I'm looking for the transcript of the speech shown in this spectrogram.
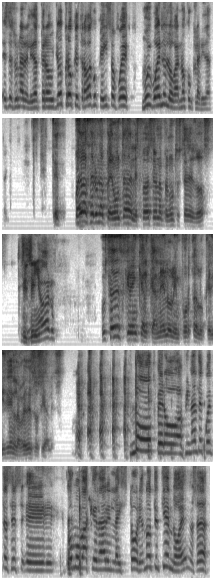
es, una realidad. Pero yo creo que el trabajo que hizo fue muy bueno y lo ganó con claridad. ¿Te puedo hacer una pregunta? ¿Les puedo hacer una pregunta a ustedes dos? Sí, señor. ¿Ustedes creen que al Canelo le importa lo que dicen en las redes sociales? No, pero a final de cuentas es eh, cómo va a quedar en la historia. No, te entiendo, ¿eh? O sea,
